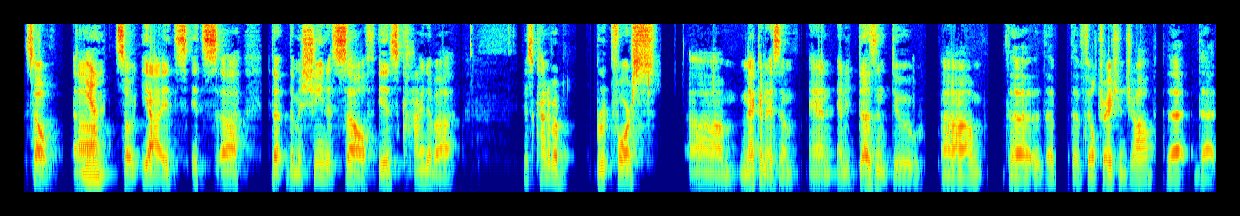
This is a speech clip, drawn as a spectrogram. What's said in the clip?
So, um, yeah. so yeah, it's it's uh, the the machine itself is kind of a is kind of a brute force um, mechanism, and and it doesn't do um, the the the filtration job that that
